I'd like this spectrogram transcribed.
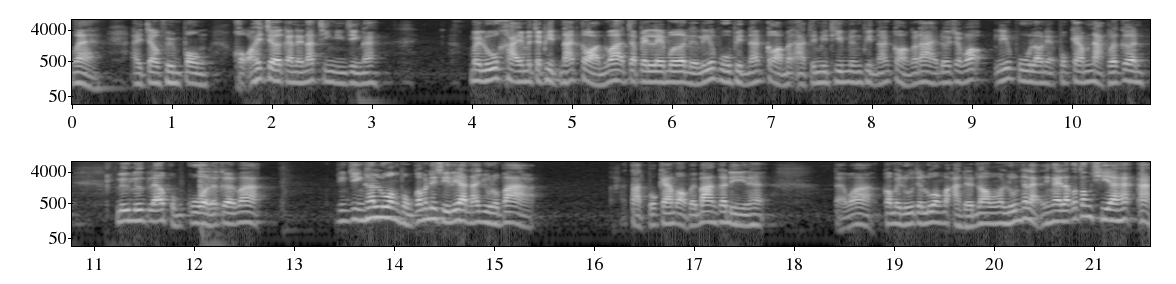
แหมไอ้เจ้าฟิล์มปง ขอให้เจอกันในนัดชิงจริง ๆ นะ ไม่รู้ใครมันจะผิดนัดก่อนว่าจะเป็นเลเบอร์หรือลิเวอร์พูลผิดนัดก่อนมันอาจจะมีทีมหนึ่งผิดนัดก่อนก็ได้ โดยเฉพาะลิเวอร์พูลเราเนี่ยโปรแกรมหนักเหลือเกิน ลึกๆแล้วผมกลัวเหลือเกินว่า จริง ๆ ถ้าล่วงผมก็ไม่ได้ซีเรียสนะยูโรป้าตัดโปรแกรมออกไปบ้างก็ดีนะฮะ แต่ว่าก็ไม่รู้จะล่วงมาอะเดี๋ยวเรามาลุ้นกันแหละยังไงเราก็ต้องเชียร์ฮะอะ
